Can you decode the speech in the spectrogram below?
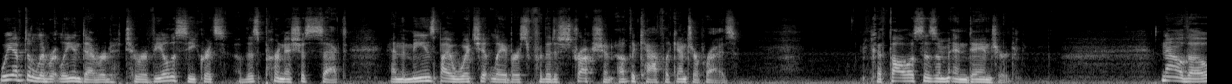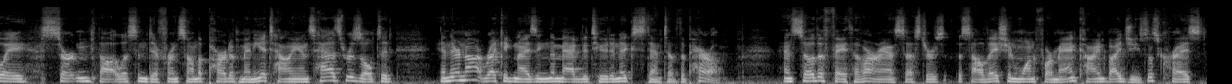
we have deliberately endeavored to reveal the secrets of this pernicious sect and the means by which it labors for the destruction of the Catholic enterprise. Catholicism endangered. Now, though, a certain thoughtless indifference on the part of many Italians has resulted in their not recognizing the magnitude and extent of the peril. And so the faith of our ancestors, the salvation won for mankind by Jesus Christ,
